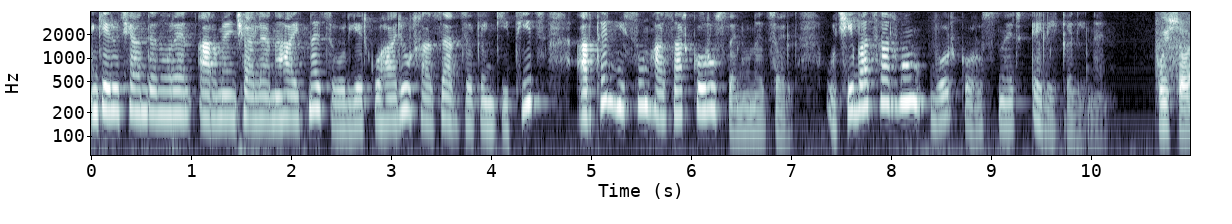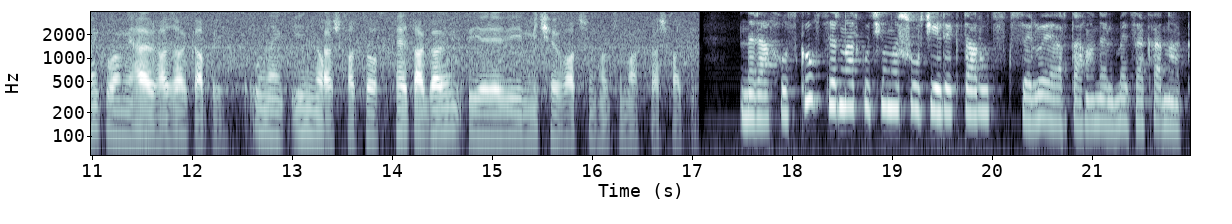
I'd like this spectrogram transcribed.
Ընկերության տնօրեն Արմեն Չալյանը հայտնեց, որ 200.000 ձկնկիթից արդեն 50.000 կորուստ են ունեցել, ու չի բացառվում, որ կորուստներ ելի կլինեն։ Հույսով ենք, որ մի 100.000 կապրի։ Ունենք 9 աշխատող, հետագայում երևի միջև 60 հոգի մարդ կաշխատի։ Նրա խոսքով ձեռնարկությունը շուրջ 3 տարուց սկսելու է արտահանել մեծականակ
